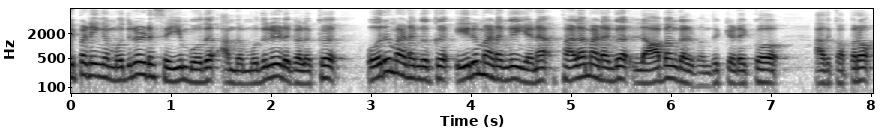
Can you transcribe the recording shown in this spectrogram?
இப்போ நீங்கள் முதலீடு செய்யும்போது அந்த முதலீடுகளுக்கு ஒரு மடங்குக்கு இரு மடங்கு என பல மடங்கு லாபங்கள் வந்து கிடைக்கும். அதுக்கப்புறம்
